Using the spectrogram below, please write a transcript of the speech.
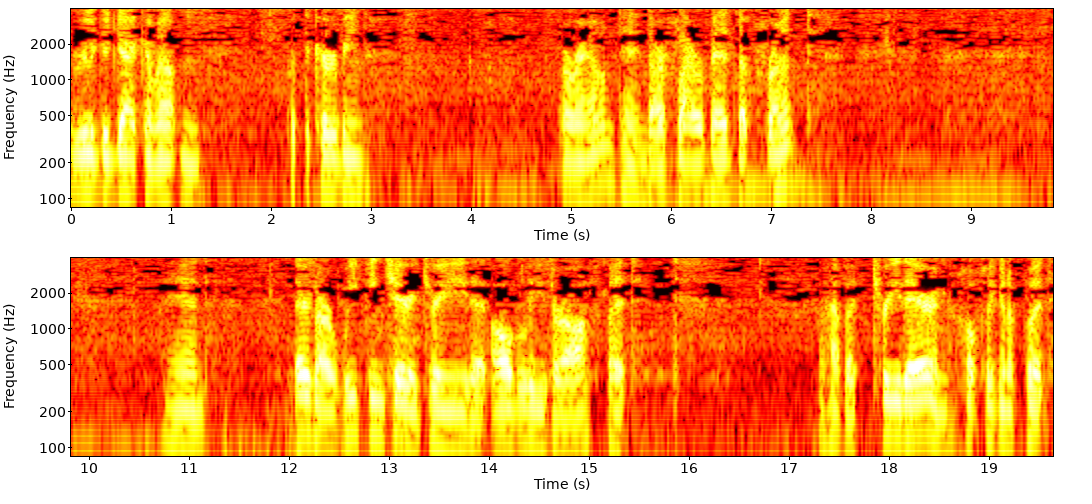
really good guy come out and put the curbing around and our flower beds up front. And there's our weeping cherry tree that all the leaves are off but we'll have a tree there and hopefully going to put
